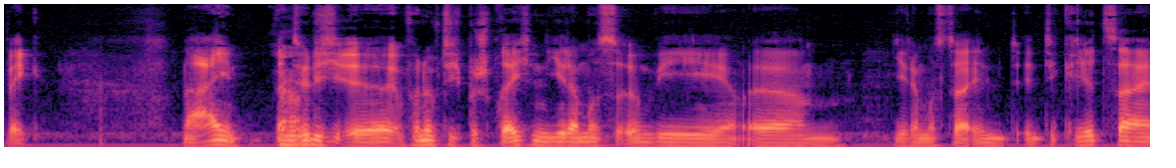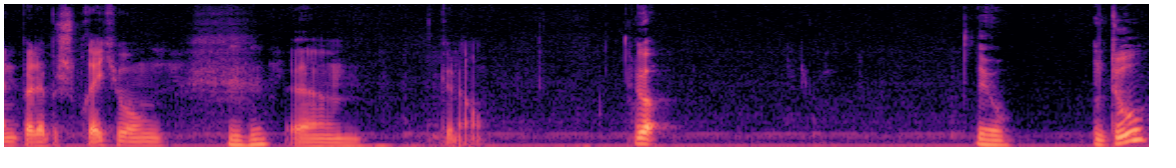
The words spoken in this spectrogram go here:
weg. Nein, Ja. natürlich äh, vernünftig besprechen. Jeder muss irgendwie, ähm, jeder muss da in, integriert sein bei der Besprechung. Mhm. Ähm, genau. Ja. Jo. Und du?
